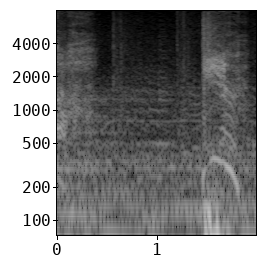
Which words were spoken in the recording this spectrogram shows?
だ。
